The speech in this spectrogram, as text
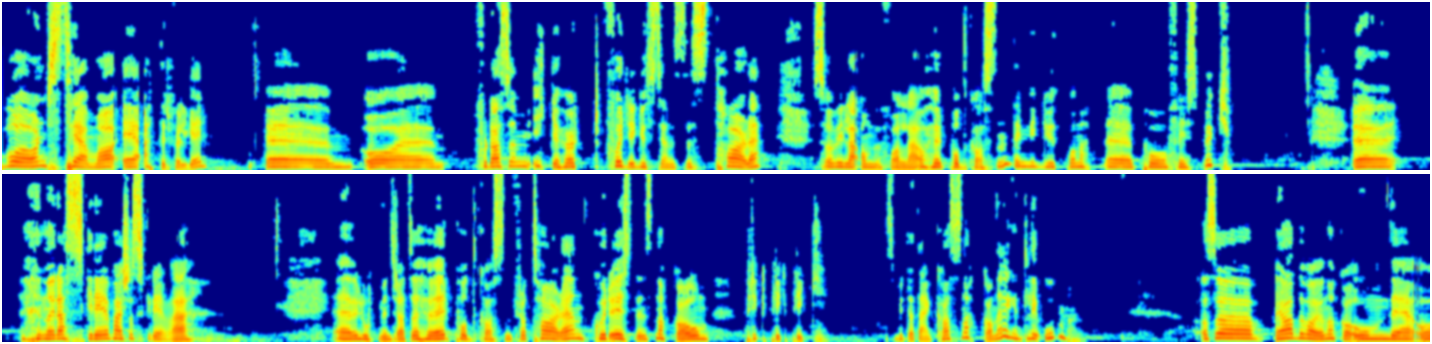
Vårens tema er etterfølger. Eh, og eh, for deg som ikke hørte forrige gudstjenestes tale, så vil jeg anbefale deg å høre podkasten. Den ligger ute på, eh, på, Facebook. Eh, når jeg skrev her, så skrev jeg jeg vil oppmuntre deg til å høre podkasten fra talen, hvor Øystein snakka om prikk, prikk, prikk. Så begynte jeg å tenke hva snakka han egentlig om? Altså, ja, Det var jo noe om det å,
